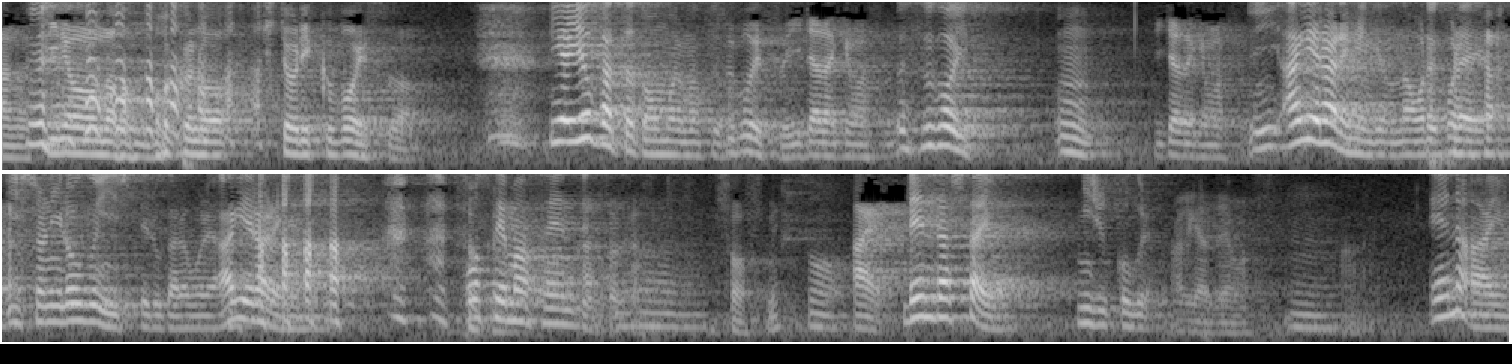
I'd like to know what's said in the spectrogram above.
あの昨日の僕の一人クボイスはいや良かったと思いますよ。すごいっす。いただけます。すごいっす。うん。いただけます。いあげられへんけどな俺これ 一緒にログインしてるから俺あげられへん 押せませんって。あそうかそうか。うん。そうですね。そう。はい。連打したよ。20個ぐらい。ありがとうございます。うん。ええなああいうの。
